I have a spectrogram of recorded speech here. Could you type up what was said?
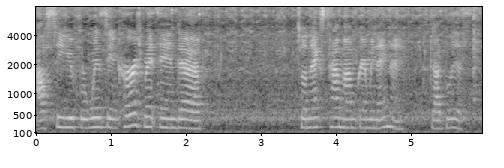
I'll see you for Wednesday encouragement. And uh, till next time, I'm Grammie Nae Nae. God bless.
